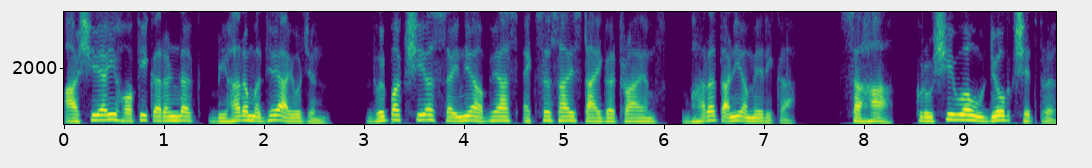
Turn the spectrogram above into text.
आशियाई हॉकी करंडक बिहारमध्ये आयोजन. द्विपक्षीय सैन्य अभ्यास एक्सरसाइज टायगर ट्रायम्फ भारत आणि अमेरिका. सहा. कृषी व उद्योग क्षेत्र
